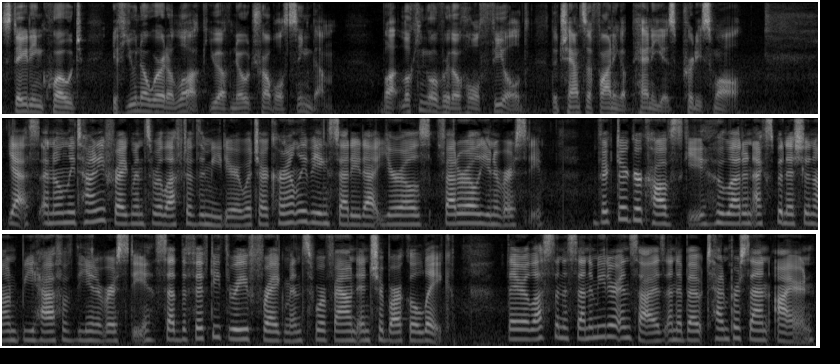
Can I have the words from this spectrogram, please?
stating, quote, If you know where to look, you have no trouble seeing them. But looking over the whole field, the chance of finding a penny is pretty small. Yes, and only tiny fragments were left of the meteor, which are currently being studied at Ural's Federal University. Viktor Grokhovsky, who led an expedition on behalf of the university, said the 53 fragments were found in Chebarkul Lake. They are less than a centimeter in size and about 10% iron,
